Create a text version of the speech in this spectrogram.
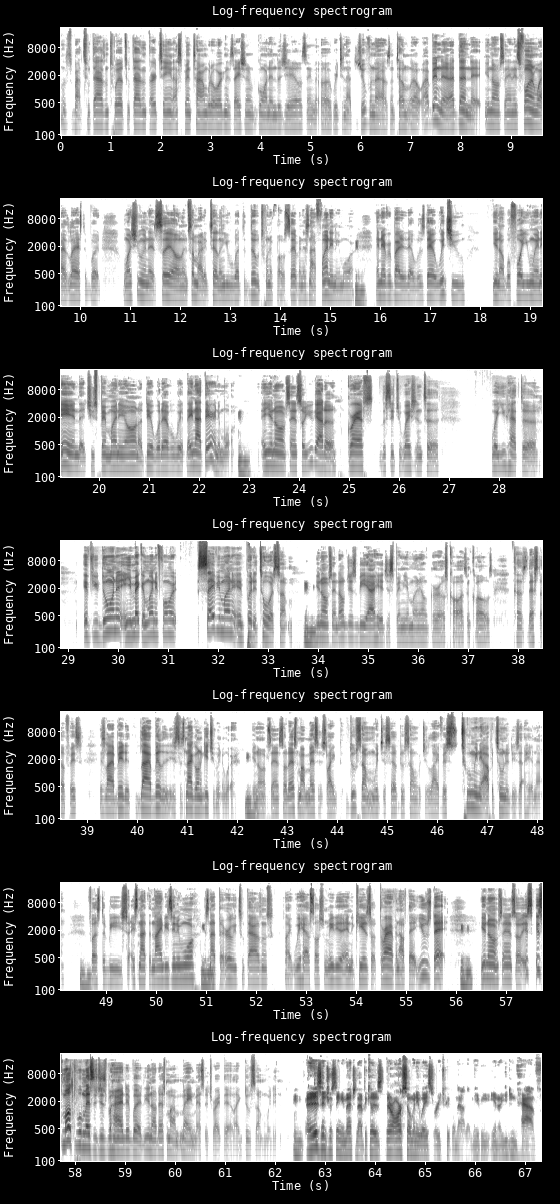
it was about 2012, 2013. I spent time with an organization going into jails and uh, reaching out to juveniles and telling them, like, I've been there, I've done that. You know what I'm saying? It's fun while it lasted, but once you in that cell and somebody telling you what to do 24 7, it's not fun anymore. Mhm. And everybody that was there with you you know, before you went in that you spent money on or did whatever with, they not there anymore. Mhm. And you know what I'm saying? So you gotta grasp the situation to where you have to if you're doing it and you're making money from it, save your money and put it towards something. Mhm. You know what I'm saying? Don't just be out here just spending your money on girls, cars, and clothes, because that stuff is is liability liabilities. It's not gonna get you anywhere. You Mhm. know what I'm saying? So that's my message. Like, do something with yourself. Do something with your life. It's too many opportunities out here now Mhm. for us to be. so- It's not the '90s anymore. It's Mhm. not the early 2000s. Like we have social media, and the kids are thriving off that. Use that. Mhm. You know what I'm saying? So it's it's multiple messages behind it, but you know that's my main message right there. Like, do something with it. Mhm. And it is interesting you mentioned that because there are so many ways to reach people now that maybe you know you didn't have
